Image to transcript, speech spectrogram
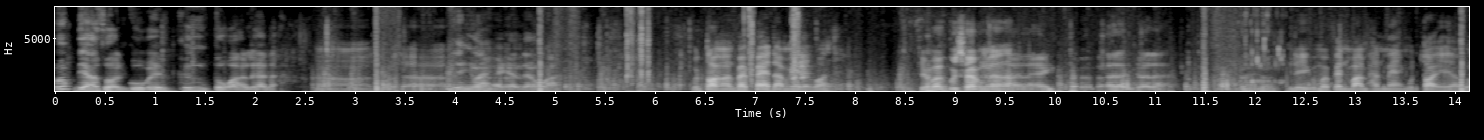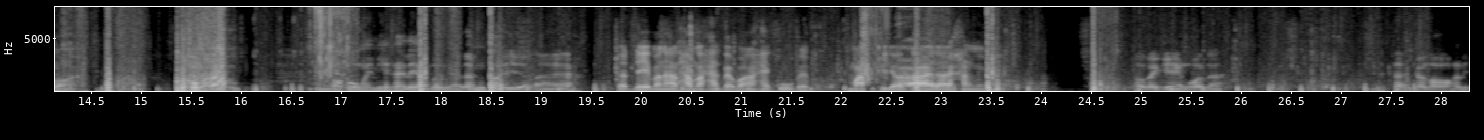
ปุ๊บเดียวสวนกูไปครึ่งตัวเลือดอะอ่าธรรมดายิงแรงกันจังวะกูต่อยมันไปแปดดาเมจเลยบอลถือว่ากูช่วยมึงแล้วนะต่อยแรงเออช่วยละดีกูไม่เป็นวันพันแมนกูต่อยแล้วร่วงอะปุ๊บก็คงไม่มีใครเล่นกับมึงอะถ้ามึงต่อยทีเดียวตายอะแต่เดฟมาน่าทำรหัสแบบว่าให้กูเป็นหมัดทีเดียวตายได้ครั้งหนึ่งอะเอาไปแกล้งคนอะแต่ก็ร้องอะดิ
